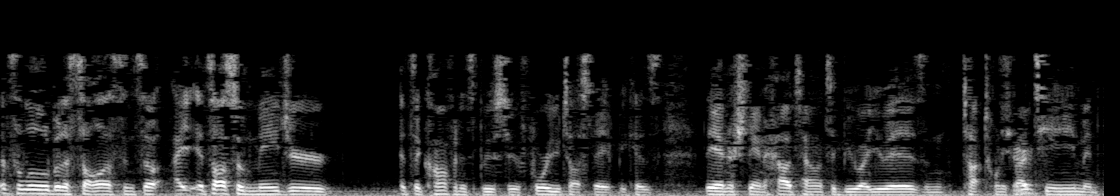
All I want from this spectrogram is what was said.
that's a little bit of solace. And so I, it's also major. It's a confidence booster for Utah State because they understand how talented BYU is and top 25 Sure. team, and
